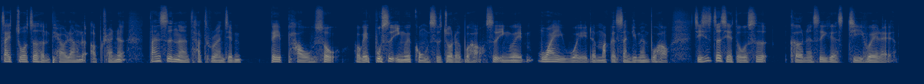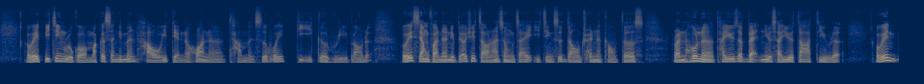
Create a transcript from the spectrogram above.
在做这很漂亮的 uptrend，但是呢，它突然间被抛售，OK，不是因为公司做的不好，是因为外围的 market sentiment 不好，其实这些都是。可能是一个机会来的，OK，毕竟如果 market sentiment 好一点的话呢，他们是会第一个 rebound 的，OK，相反的，你不要去找那种在已经是 downtrend 的 counters，然后呢，它又在 bad news，它又大丢了，OK，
